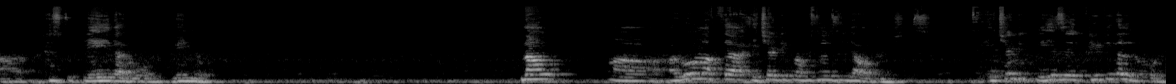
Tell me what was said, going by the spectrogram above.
uh, has to play the role, main role. Now, uh, a role of the HRD professionals in the organizations. HRD plays a critical role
